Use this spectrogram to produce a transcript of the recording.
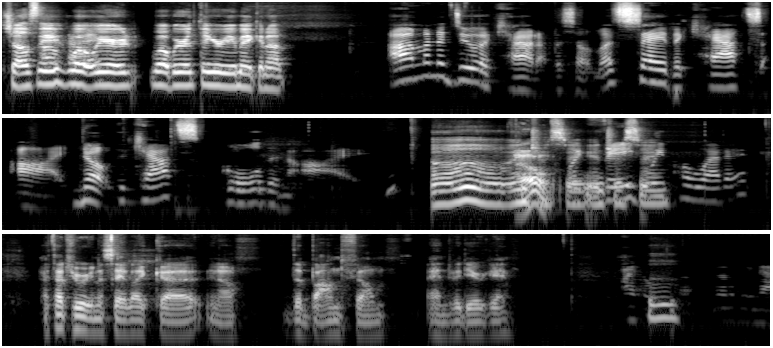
Chelsea, Okay. what weird what weird thing are you making up? I'm gonna do a cat episode. Let's say the cat's eye. No, the cat's golden eye. Oh, interesting, Like vaguely interesting. poetic. I thought you were going to say, like, uh, you know, the Bond film and video game. I hope Mm. so. That'll be nice.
